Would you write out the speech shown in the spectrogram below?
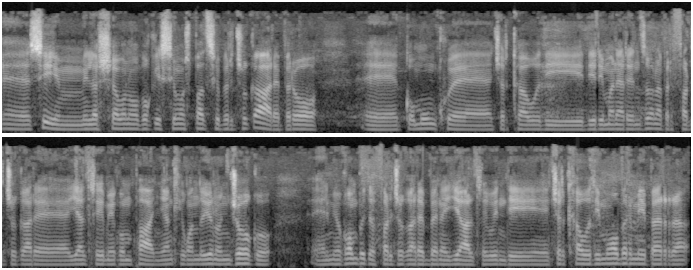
Eh, sì, mi lasciavano pochissimo spazio per giocare, però eh, comunque cercavo di, di, rimanere in zona per far giocare gli altri miei compagni, anche quando io non gioco eh, il mio compito è far giocare bene gli altri, quindi cercavo di muovermi per,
